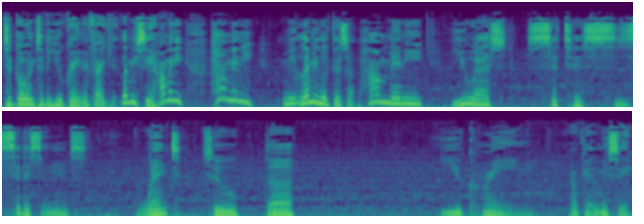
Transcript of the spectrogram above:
to go into the Ukraine. In fact, let me see how many, how many, let me, let me look this up. How many U.S. citizens went to the Ukraine? Okay, let me see.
